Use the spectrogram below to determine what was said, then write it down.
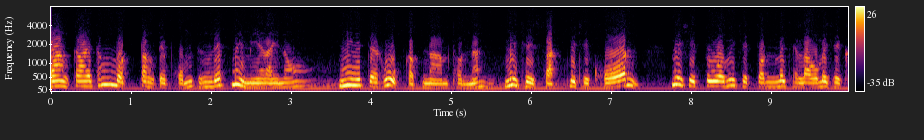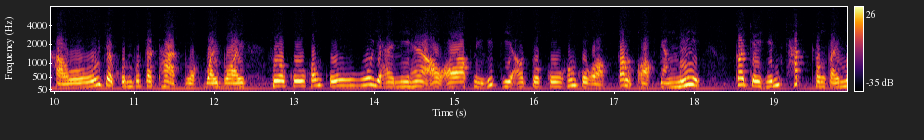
ร่างกายทั้งหมดตั้งแต่ผมถึงเล็บไม่มีอะไรเนาะมีแต่รูปกับนามเท่านั้น ไม่ใช่สัตว์ ไม่ใช่คนไม่ใช่ตัว ไม่ใช่ตน ไม่ใช่เรา ไม่ใช่เขาเจ้าคุณพุทธทาสบอกบ่อยๆ ตัวกูของกูอย่าให้มีให้เอาออกนี่วิธีเอาตัวกูของกูออกต้องออกอย่างนี้ ก็จะเห็นชัดลงไปหม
